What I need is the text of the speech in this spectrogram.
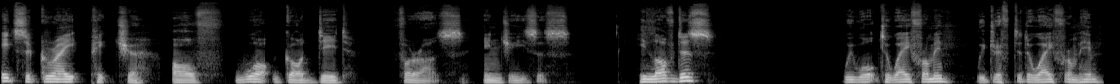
It's a great picture of what God did for us in Jesus. He loved us. We walked away from him. We drifted away from him.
